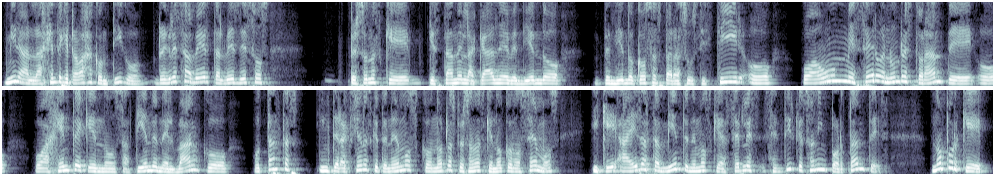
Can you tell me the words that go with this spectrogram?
mira, la gente que trabaja contigo, regresa a ver tal vez esos personas que, que están en la calle vendiendo, vendiendo cosas para subsistir o, o a un mesero en un restaurante o o a gente que nos atiende en el banco o tantas interacciones que tenemos con otras personas que no conocemos y que a ellas también tenemos que hacerles sentir que son importantes. No porque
